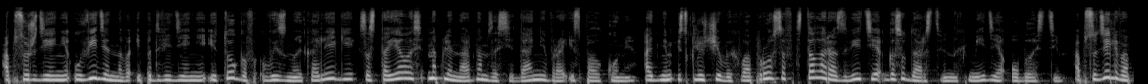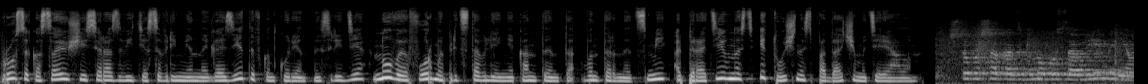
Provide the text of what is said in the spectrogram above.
Обсуждение увиденного и подведение итогов выездной коллегии состоялось на пленарном заседании в райисполкоме. Одним из ключевых вопросов стало развитие государственных медиа области. Обсудили обсудили вопросы, касающиеся развития современной газеты в конкурентной среде, новые формы представления контента в интернет-СМИ, оперативность и точность подачи материала. Чтобы шагать в ногу со временем,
